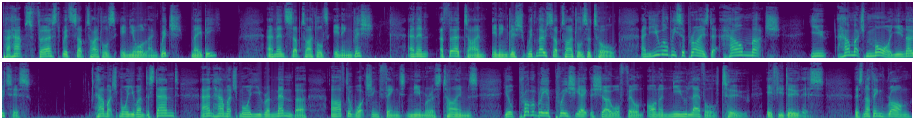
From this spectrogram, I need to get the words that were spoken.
perhaps first with subtitles in your language, maybe, and then subtitles in English, and then a third time in English with no subtitles at all. And you will be surprised at how much you how much more you notice how much more you understand, and how much more you remember after watching things numerous times. You'll probably appreciate the show or film on a new level too if you do this. There's nothing wrong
